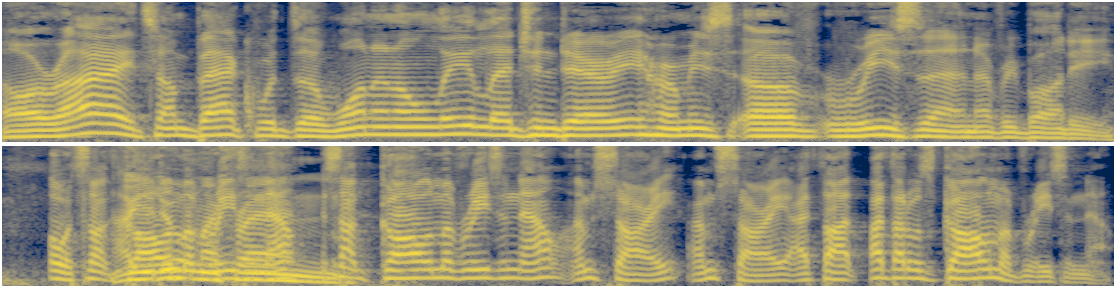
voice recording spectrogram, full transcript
All right, so I'm back with the one and only legendary Hermes of Reason, everybody. Oh, it's not How Gollum doing, of Reason friend? now. It's not Gollum of Reason now. I'm sorry. I'm sorry. I thought I thought it was Gollum of Reason now.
